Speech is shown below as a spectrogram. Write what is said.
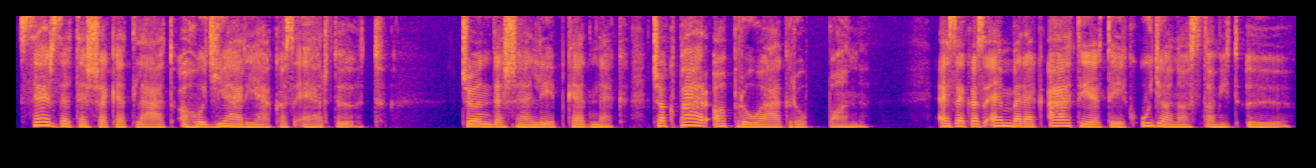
Szerzeteseket lát, ahogy járják az erdőt. Csöndesen lépkednek, csak pár apró ág roppan. Ezek az emberek átélték ugyanazt, amit ő.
